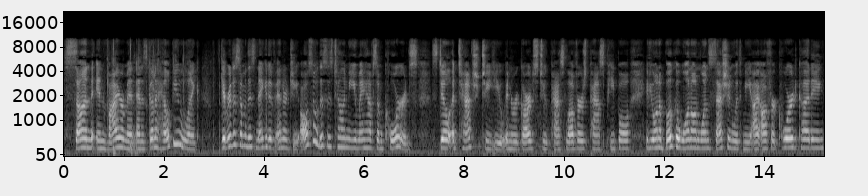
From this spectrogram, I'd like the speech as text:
sun environment and it's going to help you like Get rid of some of this negative energy. Also, this is telling me you may have some cords still attached to you in regards to past lovers, past people. If you want to book a one on one session with me, I offer cord cutting,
